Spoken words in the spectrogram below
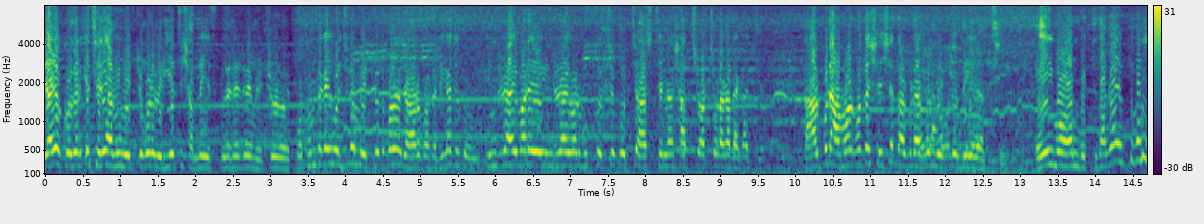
যাই হোক ওদেরকে ছেড়ে আমি মেট্রো করে বেরিয়েছি সামনে এসপ্লেনেডে মেট্রো প্রথম থেকেই বলছিলাম মেট্রোতে করে যাওয়ার কথা ঠিক আছে তো? ইন ড্রাইভারে ইন ড্রাইভার বুক করছে করছে আসছে না সাতশো আটশো টাকা দেখাচ্ছে। তারপরে আমার কথা শেষে তারপরে এখন মেট্রোর দিকে যাচ্ছি। এই মহান ব্যক্তি তাকাও একটুখানি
